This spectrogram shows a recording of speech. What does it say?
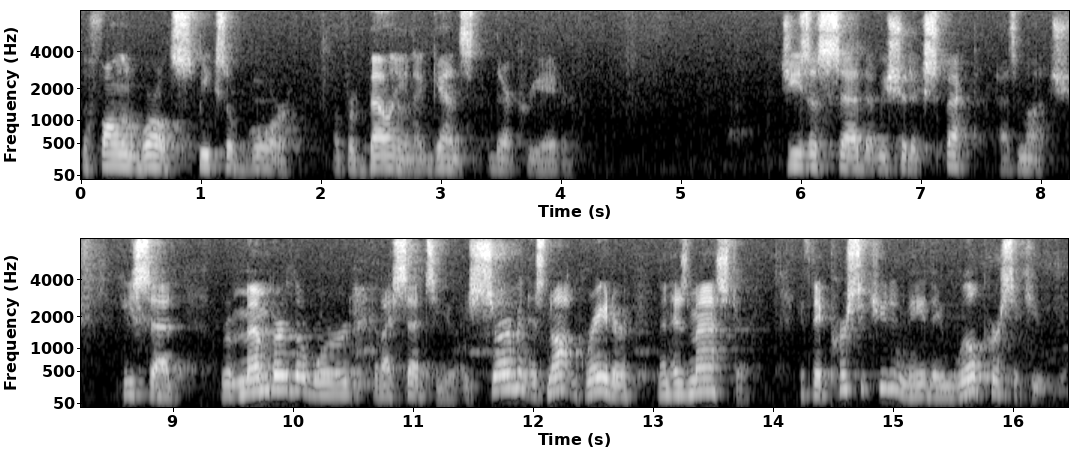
the fallen world speaks of war, of rebellion against their Creator. Jesus said that we should expect as much. He said, Remember the word that I said to you. A servant is not greater than his master. If they persecuted me, they will persecute you.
